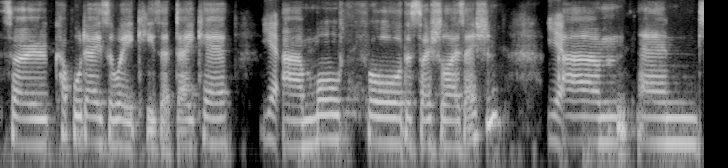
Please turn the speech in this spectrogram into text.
So a couple days a week he's at daycare. Yeah. Um, more for the socialization. Yeah. Um, and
